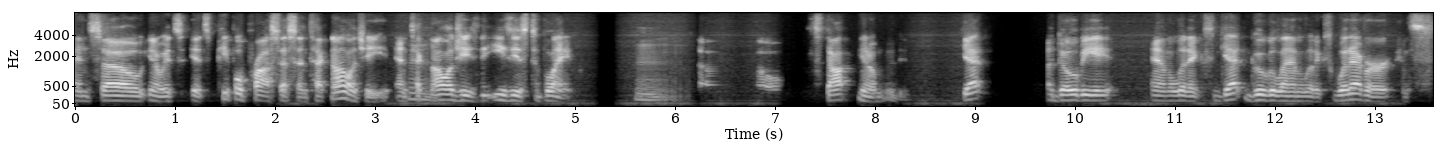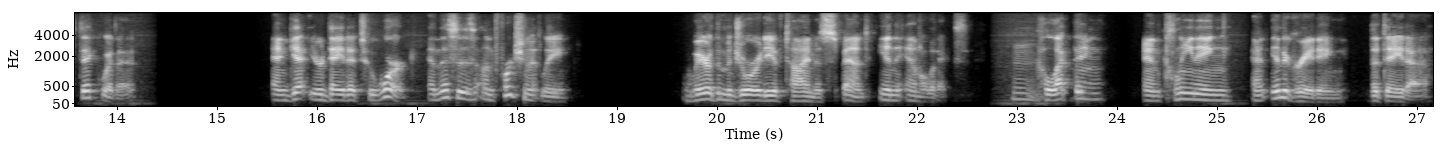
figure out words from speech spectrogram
And so, you know, it's it's people, process, and technology, and Hmm. technology is the easiest to blame. Hmm. So stop, you know, get Adobe Analytics, get Google Analytics, whatever, and stick with it and get your data to work. And this is unfortunately where the majority of time is spent in analytics, hmm. collecting and cleaning and integrating the data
